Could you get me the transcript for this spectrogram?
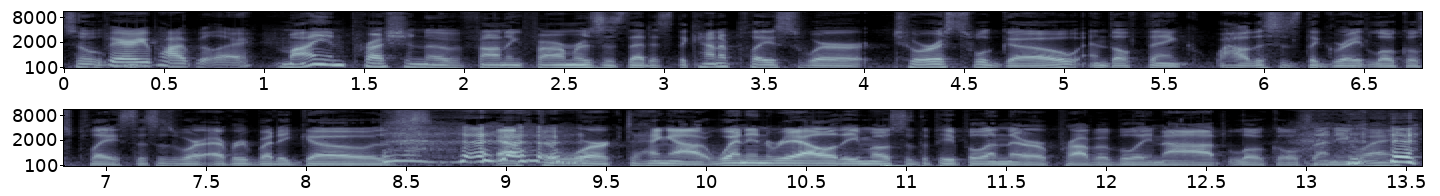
So, Very popular. My impression of Founding Farmers is that it's the kind of place where tourists will go and they'll think, wow, this is the great locals place. This is where everybody goes after work to hang out. When in reality, most of the people in there are probably not locals anyway.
